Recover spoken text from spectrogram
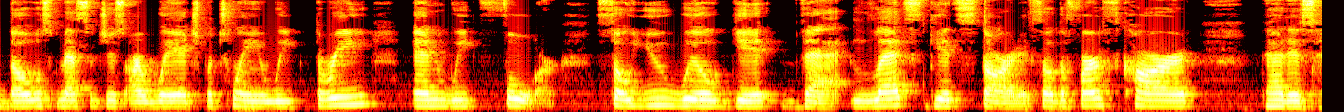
those messages are wedged between week three and week four. So you will get that. Let's get started. So the first card that is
